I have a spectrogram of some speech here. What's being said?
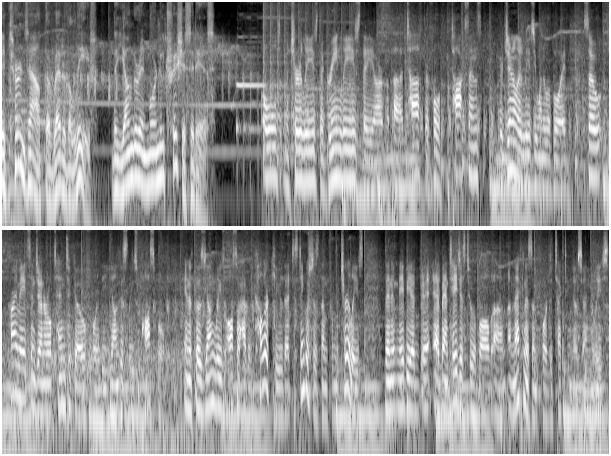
It turns out the redder the leaf, the younger and more nutritious it is. Old, mature leaves, they're green leaves, they are uh, tough, they're full of toxins. They're generally leaves you want to avoid. So primates in general tend to go for the youngest leaves possible. And if those young leaves also have a color cue that distinguishes them from mature leaves, then it may be adv advantageous to evolve um, a mechanism for detecting those young leaves.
